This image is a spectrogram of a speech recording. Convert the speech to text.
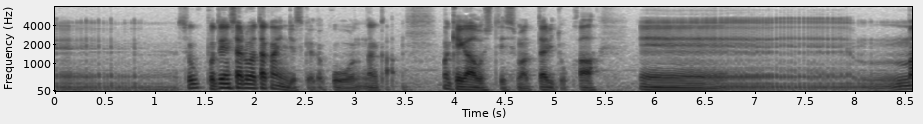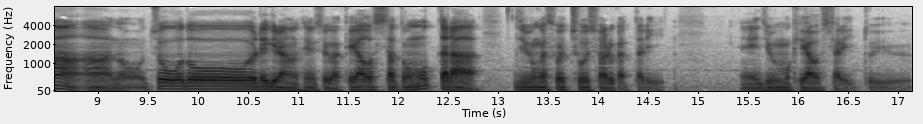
えー、すごくポテンシャルは高いんですけどこうなんか、まあ、怪我をしてしまったりとか、えー、まああのちょうどレギュラーの選手が怪我をしたと思ったら自分がすごい調子悪かったり、えー、自分も怪我をしたりという。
